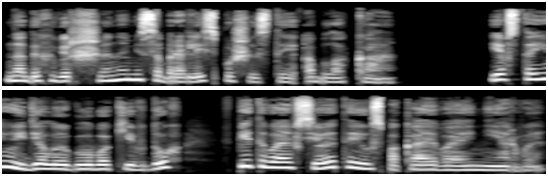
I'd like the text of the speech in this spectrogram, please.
Над их вершинами собрались пушистые облака. Я встаю и делаю глубокий вдох, впитывая все это и успокаивая нервы.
